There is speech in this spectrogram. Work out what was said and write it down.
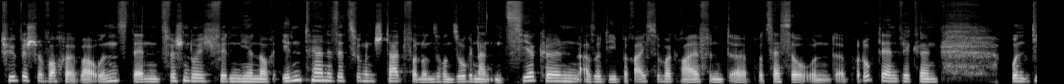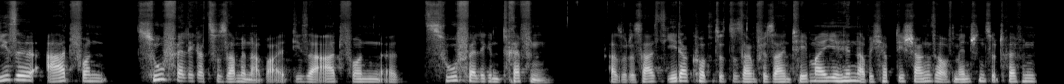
typische Woche bei uns, denn zwischendurch finden hier noch interne Sitzungen statt von unseren sogenannten Zirkeln, also die bereichsübergreifend äh, Prozesse und äh, Produkte entwickeln. Und diese Art von zufälliger Zusammenarbeit, diese Art von äh, zufälligen Treffen, also das heißt, jeder kommt sozusagen für sein Thema hier hin, aber ich habe die Chance, auf Menschen zu treffen,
